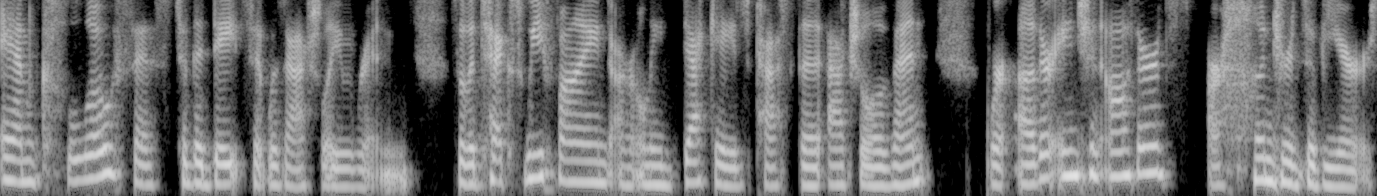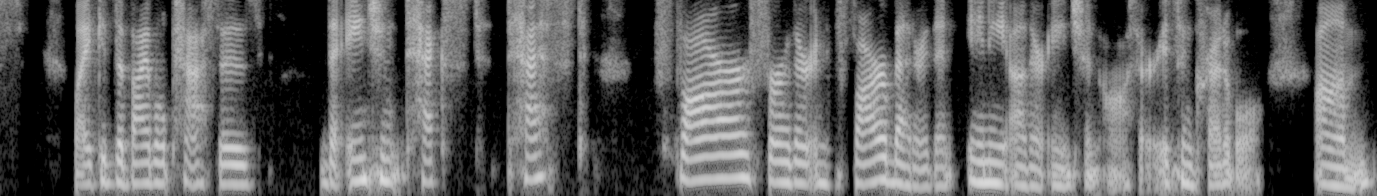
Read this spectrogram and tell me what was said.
and closest to the dates it was actually written. So the texts we find are only decades past the actual event, where other ancient authors are hundreds of years. Like the Bible passes the ancient text test far further and far better than any other ancient author. It's incredible. Um,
